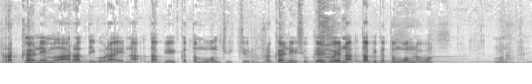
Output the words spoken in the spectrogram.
regane melarat iku ora enak tapi ketemu wong jujur regane sugih kowe enak tapi ketemu wong napa munafik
